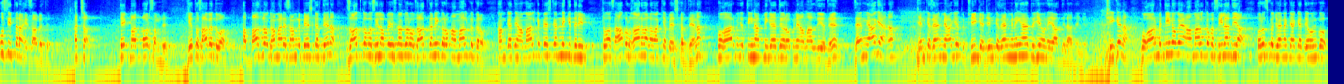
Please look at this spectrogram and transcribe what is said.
اسی طرح ہی ثابت ہے۔ اچھا ایک بات اور سمجھے یہ تو ثابت ہوا۔ اب بعض لوگ ہمارے سامنے پیش کرتے ہیں نا، ذات کا وسیلہ پیش نہ کرو، ذات کا نہیں کرو، اعمال کا کرو۔ ہم کہتے ہیں اعمال کے پیش کرنے کی دلیل۔ تو اصحاب الغار والا واقعہ پیش کرتے ہیں نا۔ وہ غار میں جو تین آدمی گئے تھے اور اپنے اعمال دیے تھے، ذہن میں آ گیا نا؟ جن کے ذہن میں آ گیا تو ٹھیک ہے، جن کے ذہن میں نہیں آیا تو یہ انہیں یاد دلا دیں گے۔ ٹھیک ہے نا؟ وہ غار میں تینوں گئے، اعمال کا وسیلہ دیا اور اس کو جو ہے نا، کیا کہتے ہیں، ان کو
